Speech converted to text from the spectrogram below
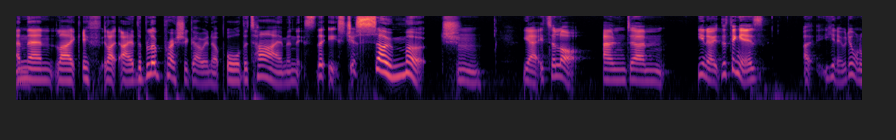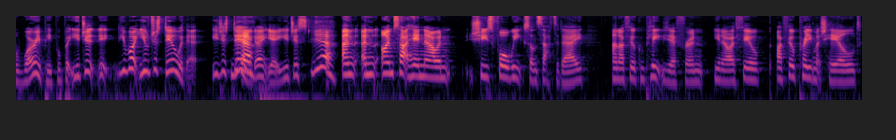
and then like if like i had the blood pressure going up all the time and it's it's just so much Yeah, it's a lot. And um you know, the thing is uh, you know, we don't want to worry people, but you just you what you just deal with it. You just do, Yeah. don't you? You just Yeah. And and I'm sat here now, and she's four weeks on Saturday, and I feel completely different. You know, I feel I feel pretty much healed,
